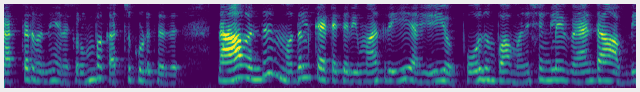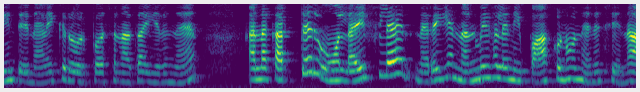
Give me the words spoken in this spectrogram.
கர்த்தர் வந்து எனக்கு ரொம்ப கற்றுக் கொடுத்தது. நான் வந்து முதல் கேட்டகரி மாதிரி ஐயோ போதும்பா மனுஷங்களே வேண்டாம் அப்படின்ட்டு நினைக்கிற ஒரு பர்சனாக தான் இருந்தேன். ஆனால் கர்த்தர் உன் லைஃப்பில் நிறைய நன்மைகளை நீ பார்க்கணும்னு நினச்சேன்னா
